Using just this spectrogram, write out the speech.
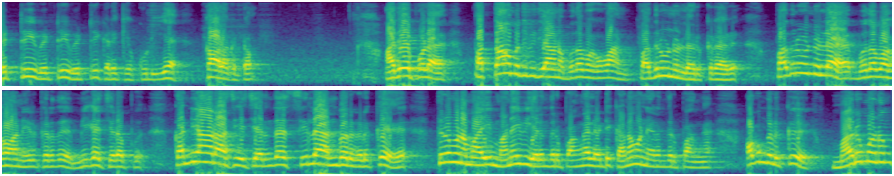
வெற்றி வெற்றி வெற்றி கிடைக்கக்கூடிய காலகட்டம். அதே போல் பத்தாம் அதிபதியான புத பகவான் பதினொன்றில் இருக்கிறாரு. பதினொன்றில் புத பகவான் இருக்கிறது மிக சிறப்பு. கன்னியா ராசியை சேர்ந்த சில அன்பர்களுக்கு திருமணமாகி மனைவி இறந்திருப்பாங்க இல்லாட்டி கணவன் இறந்திருப்பாங்க. அவங்களுக்கு மறுமணம்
